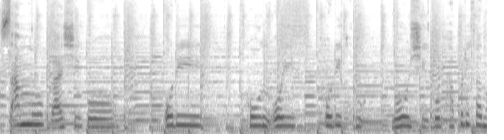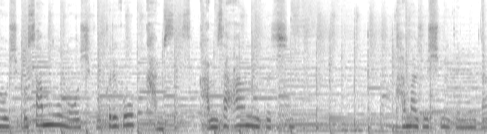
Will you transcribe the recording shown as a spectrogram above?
쌈무 까시고 오리 고운 오이 오리 구, 넣으시고 파프리카 넣으시고 쌈무 넣으시고 그리고 감사 감사한 듯이 담아주시면 됩니다.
